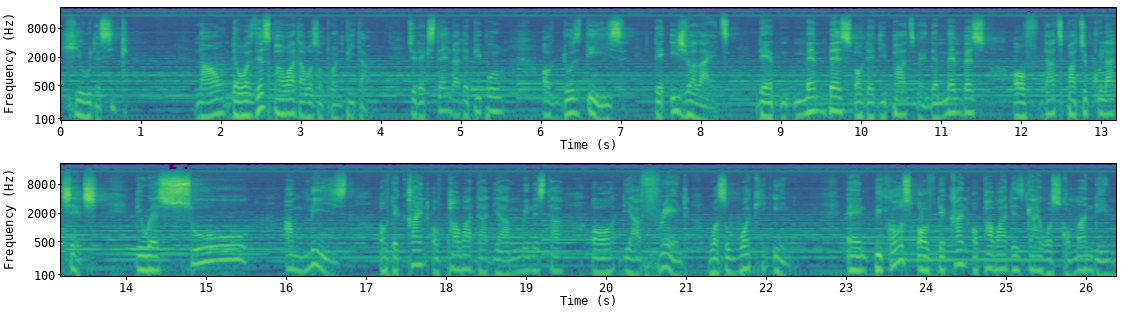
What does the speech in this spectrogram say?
healed the sick. Now, there was this power that was upon Peter to the extent that the people of those days, the Israelites, the members of the department, the members of that particular church, they were so amazed of the kind of power that their minister or their friend was working in. And because of the kind of power this guy was commanding,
